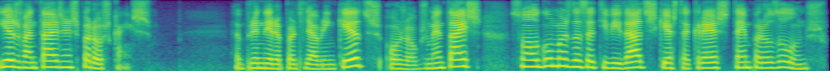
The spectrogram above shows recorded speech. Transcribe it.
e as vantagens para os cães. Aprender a partilhar brinquedos ou jogos mentais são algumas das atividades que esta creche tem para os alunos.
